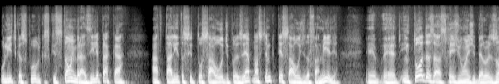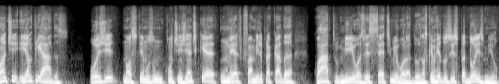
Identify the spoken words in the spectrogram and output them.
políticas públicas que estão em Brasília para cá. A Talita citou saúde, por exemplo. Nós temos que ter saúde da família é, é, em todas as regiões de Belo Horizonte e ampliadas. Hoje nós temos um contingente que é um médico família para cada quatro mil, às vezes sete mil moradores. Nós queremos reduzir isso para dois mil.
